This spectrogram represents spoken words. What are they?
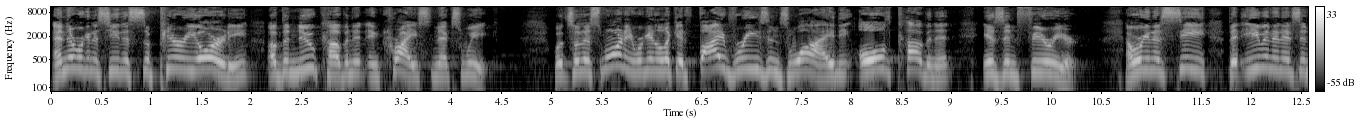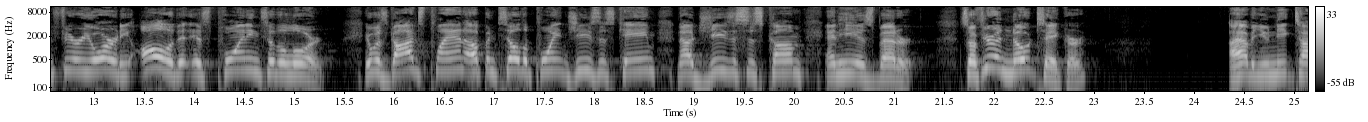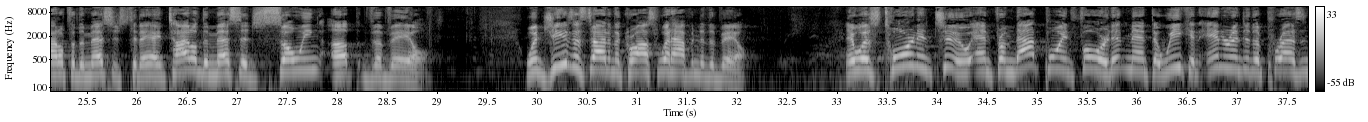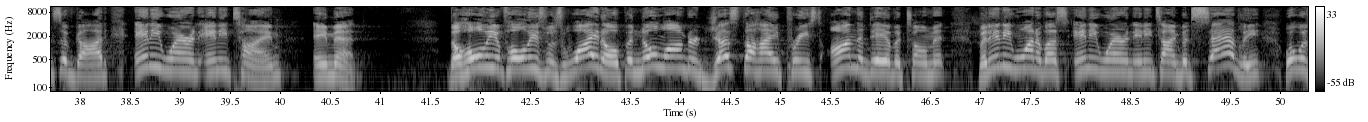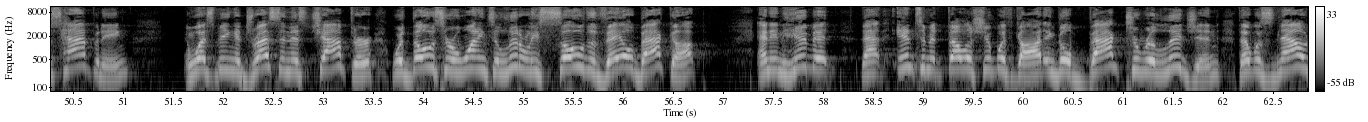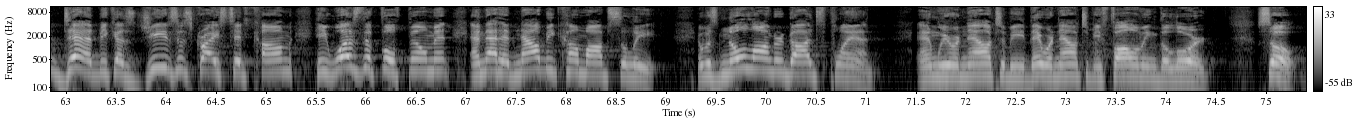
and then we're going to see the superiority of the new covenant in Christ next week. So this morning, we're going to look at five reasons why the old covenant is inferior. And we're going to see that even in its inferiority, all of it is pointing to the Lord. It was God's plan up until the point Jesus came. Now Jesus has come and he is better. So if you're a note taker, I have a unique title for the message today. I entitled the message Sewing Up the Veil. When Jesus died on the cross, what happened to the veil? It was torn in two, and from that point forward, it meant that we can enter into the presence of God anywhere and anytime. Amen. The Holy of Holies was wide open, no longer just the high priest on the Day of Atonement, but any one of us anywhere and anytime. But sadly, what was happening and what's being addressed in this chapter were those who are wanting to literally sew the veil back up and inhibit that intimate fellowship with God and go back to religion that was now dead because Jesus Christ had come. He was the fulfillment, and that had now become obsolete. It was no longer God's plan, and we were now to be, they were now to be following the Lord. So,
